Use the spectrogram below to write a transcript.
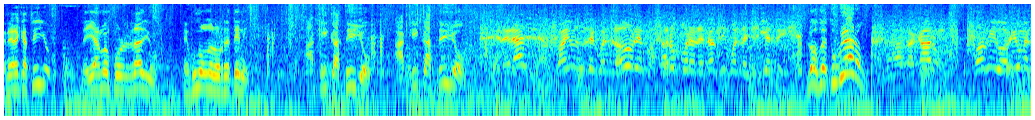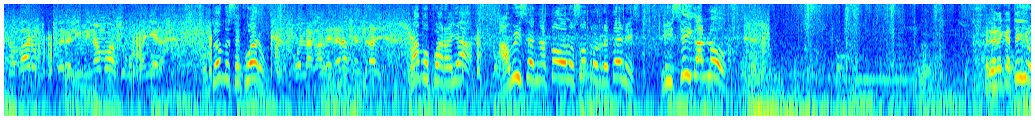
General Castillo, le llaman por el radio. Es uno de los retenes. Aquí Castillo, aquí Castillo. General, varios secuestradores pasaron por el retén 57. ¡Los detuvieron! Nos atacaron. Juan y Gorrión escaparon, pero eliminamos a su compañera. ¿Por dónde se fueron? Por la carretera central. Vamos para allá. Avisen a todos los otros retenes y síganlos. General Castillo,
